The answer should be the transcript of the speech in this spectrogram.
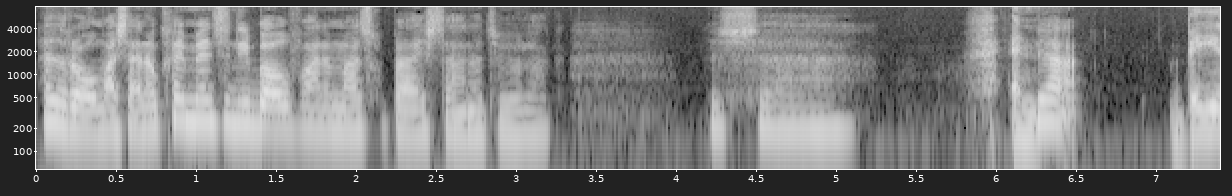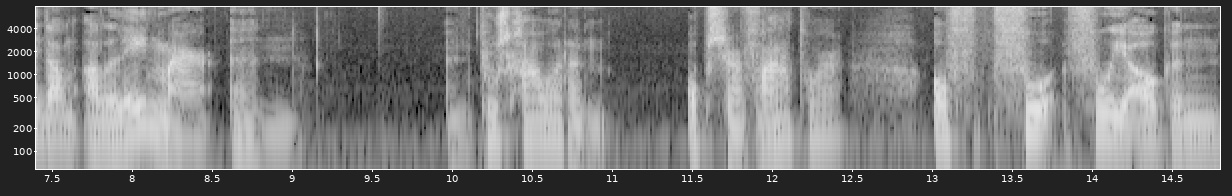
En Roma zijn ook geen mensen die bovenaan de maatschappij staan natuurlijk. Dus, uh, En ja. ben je dan alleen maar een, een toeschouwer, een observator? Of voel, voel je ook een,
